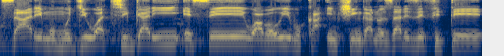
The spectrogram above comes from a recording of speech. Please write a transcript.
zari mu mujyi wa kigali ese waba wibuka inshingano zari zifite?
